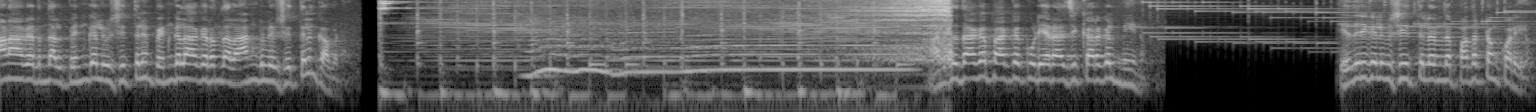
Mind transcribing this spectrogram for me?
ஆணாக இருந்தால் பெண்கள் விஷயத்திலும் பெண்களாக இருந்தால் ஆண்கள் விஷயத்திலும் கவனம். அடுத்ததாக பார்க்கக்கூடிய ராசிக்காரர்கள் மீனும். எதிரிகள் விஷயத்தில் இருந்த பதட்டம் குறையும்.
